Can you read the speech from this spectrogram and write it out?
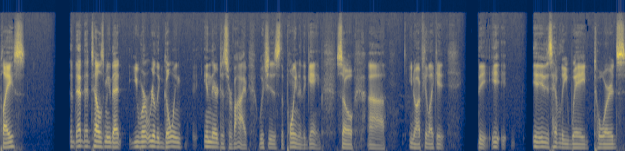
place, that that tells me that you weren't really going in there to survive, which is the point of the game. So, uh, you know, I feel like it the it, it is heavily weighed towards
